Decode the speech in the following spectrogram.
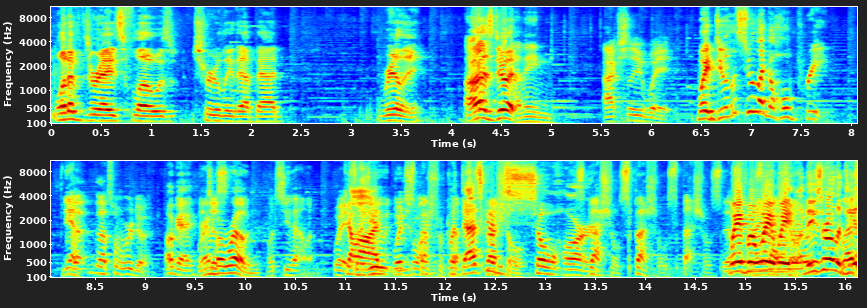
what if Dre's flow was truly that bad? Really? Alright, let's do it. I mean, Actually, wait. Wait, dude, let's do like a whole pre. yeah. That- that's what we're doing. Okay. Rainbow just- Road. Let's do that one. Wait. God, so do- do, which do one? special But that's gonna be so hard. Special, special, special, special. Wait, but wait, wait. Road? These are all the Let's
